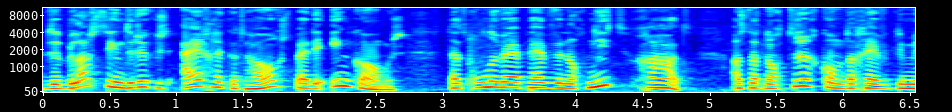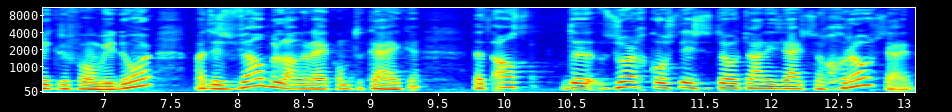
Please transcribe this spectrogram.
De belastingdruk is eigenlijk het hoogst bij de inkomens. Dat onderwerp hebben we nog niet gehad. Als dat nog terugkomt, dan geef ik de microfoon weer door. Maar het is wel belangrijk om te kijken... dat als de zorgkosten in zijn totaliteit zo groot zijn...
